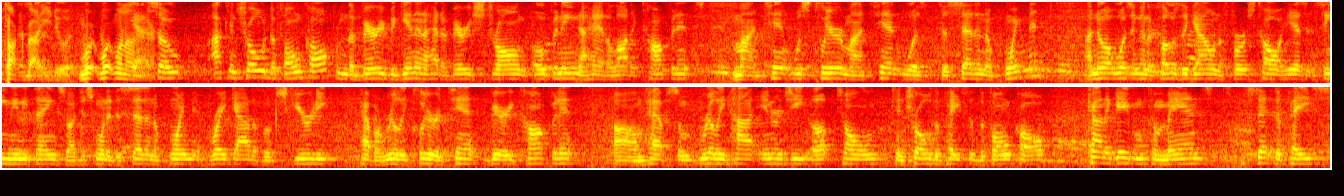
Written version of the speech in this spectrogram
Talk That's about how you do it. What, what went on Yeah, there? so I controlled the phone call from the very beginning. I had a very strong opening. I had a lot of confidence. My intent was clear. My intent was to set an appointment. I know I wasn't going to close the guy on the first call. He hasn't seen anything, so I just wanted to set an appointment, break out of obscurity, have a really clear intent, very confident, um, have some really high energy, uptone, control the pace of the phone call, kind of gave him commands, set the pace,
